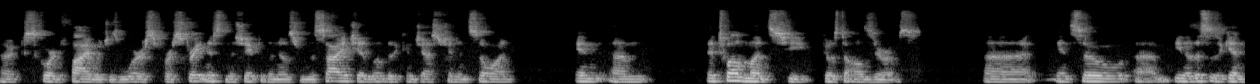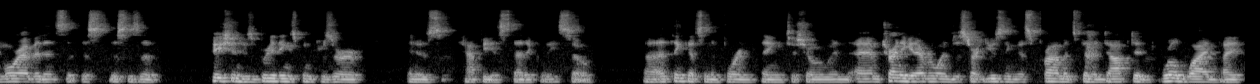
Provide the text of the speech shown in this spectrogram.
uh, scored five, which is worse for straightness in the shape of the nose from the side. She had a little bit of congestion and so on. And um, at 12 months, she goes to all zeros. Uh, and so, um, you know, this is again more evidence that this this is a patient whose breathing has been preserved and who's happy aesthetically. So, uh, I think that's an important thing to show. And I'm trying to get everyone to start using this prom. It's been adopted worldwide by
